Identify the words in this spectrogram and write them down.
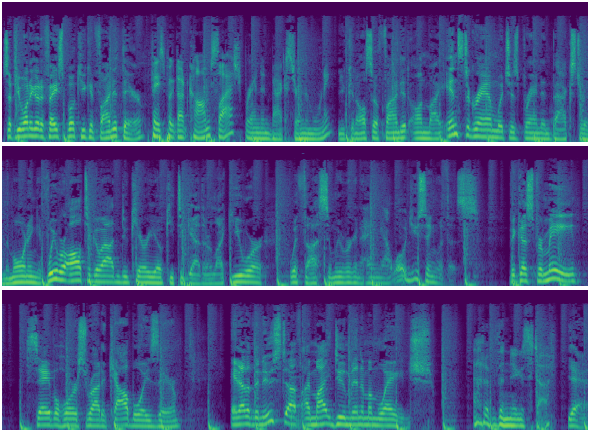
So if you want to go to Facebook, you can find it there. Facebook.com slash Brandon Baxter in the morning. You can also find it on my Instagram, which is Brandon Baxter in the morning. If we were all to go out and do karaoke together, like you were with us and we were going to hang out, what would you sing with us? Because for me, Save a Horse, Ride a Cowboy is there. And out of the new stuff, I might do minimum wage. Out of the new stuff. Yeah.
